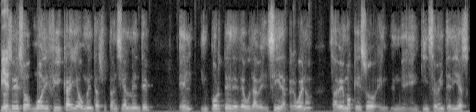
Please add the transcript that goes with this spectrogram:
Entonces eso modifica y aumenta sustancialmente el importe de deuda vencida, pero bueno, sabemos que eso en, en 15, 20 días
